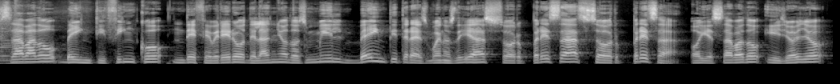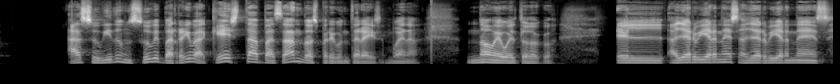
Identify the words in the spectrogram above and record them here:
Sábado 25 de febrero del año 2023. Buenos días, sorpresa, sorpresa. Hoy es sábado y Yoyo ha subido un sube para arriba. ¿Qué está pasando? Os preguntaréis. Bueno, no me he vuelto loco. El, ayer viernes, ayer viernes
